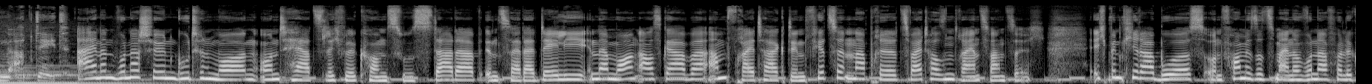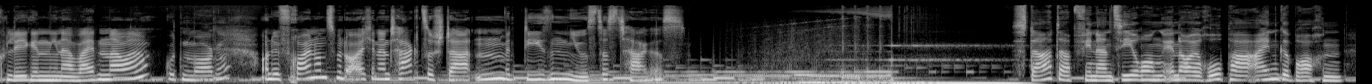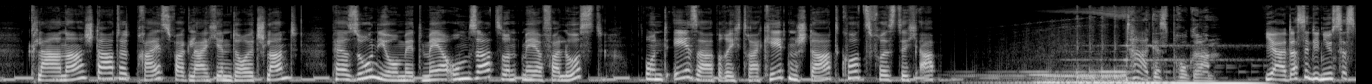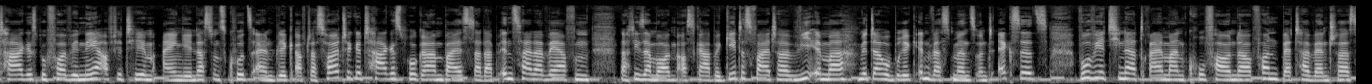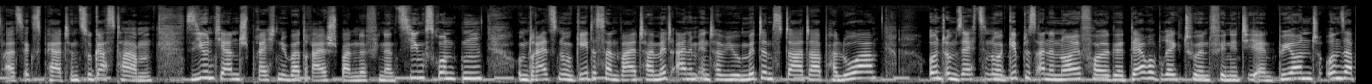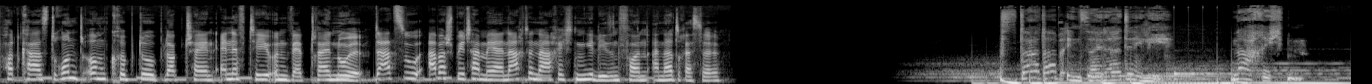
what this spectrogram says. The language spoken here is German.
Morgen Update. Einen wunderschönen guten Morgen und herzlich willkommen zu Startup Insider Daily in der Morgenausgabe am Freitag, den 14. April 2023. Ich bin Kira Burs und vor mir sitzt meine wundervolle Kollegin Nina Weidenauer. Guten Morgen. Und wir freuen uns, mit euch in den Tag zu starten mit diesen News des Tages. Startup-Finanzierung in Europa eingebrochen. Klarna startet Preisvergleich in Deutschland, Personio mit mehr Umsatz und mehr Verlust und ESA bricht Raketenstart kurzfristig ab. Tagesprogramm. Ja, das sind die News des Tages. Bevor wir näher auf die Themen eingehen, lasst uns kurz einen Blick auf das heutige Tagesprogramm bei Startup Insider werfen. Nach dieser Morgenausgabe geht es weiter, wie immer, mit der Rubrik Investments und Exits, wo wir Tina Dreimann, Co-Founder von Better Ventures, als Expertin zu Gast haben. Sie und Jan sprechen über drei spannende Finanzierungsrunden. Um 13 Uhr geht es dann weiter mit einem Interview mit dem Startup Paloa. Und um 16 Uhr gibt es eine neue Folge der Rubrik To Infinity and Beyond, unser Podcast rund um Krypto, Blockchain, Blockchain, NFT und Web 3.0. Dazu aber später mehr nach den Nachrichten gelesen von Anna Dressel. Startup Insider Daily. Nachrichten.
